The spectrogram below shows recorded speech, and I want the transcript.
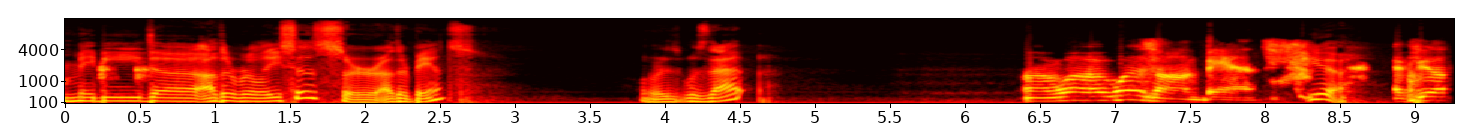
Maybe the other releases or other bands, or was, was that? Uh, well, I was on bands. Yeah, I feel, uh,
